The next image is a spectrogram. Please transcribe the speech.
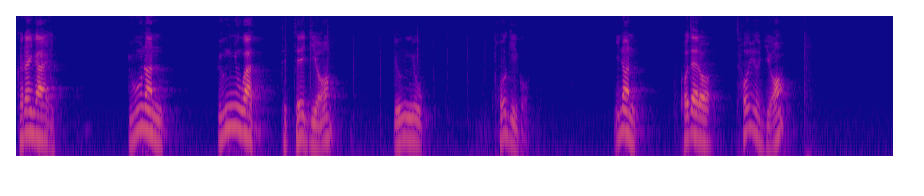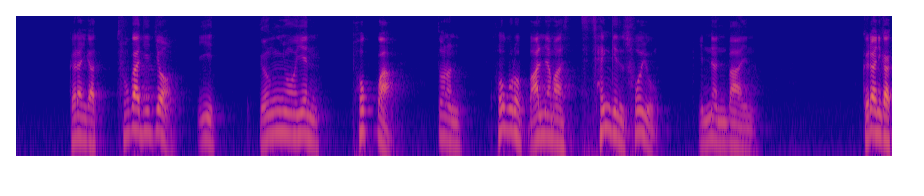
그러니까 유는 능유가 되- 되지요. 능유 혹이고 이는 그대로 소유죠. 그러니까 두 가지죠. 이 능유인 혹과 또는 혹으로 말미암아 생긴 소유 있는 바인 그러니까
